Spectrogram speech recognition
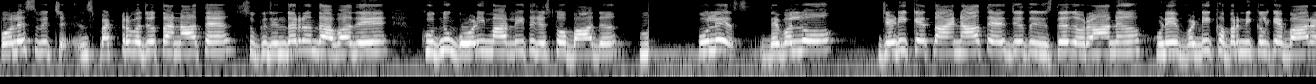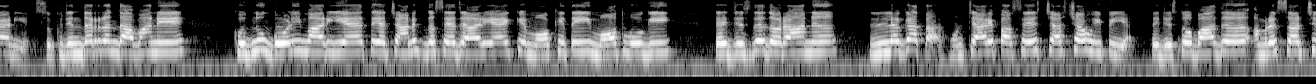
ਪੁਲਿਸ ਵਿੱਚ ਇੰਸਪੈਕਟਰ ਵਜੋਂ ਤਾਇਨਾਤ ਹੈ। ਸੁਖਜਿੰਦਰ ਰੰਧਾਵਾ ਦੇ ਖੁਦ ਨੂੰ ਗੋਲੀ ਮਾਰ ਲਈ ਤੇ ਜਿਸ ਤੋਂ ਬਾਅਦ ਪੁਲਿਸ ਦੇ ਵੱਲੋਂ ਜਿਹੜੀ ਕਿ ਤਾਇਨਾਤ ਹੈ, ਜਿਸ ਇਸ ਦੇ ਦੌਰਾਨ ਹੁਣੇ ਵੱਡੀ ਖਬਰ ਨਿਕਲ ਕੇ ਬਾਹਰ ਆ ਰਹੀ ਹੈ। ਸੁਖਜਿੰਦਰ ਰੰਧਾਵਾ ਨੇ ਖੁਦ ਨੂੰ ਗੋਲੀ ਮਾਰੀ ਹੈ ਤੇ ਅਚਾਨਕ ਦੱਸਿਆ ਜਾ ਰਿਹਾ ਹੈ ਕਿ ਮੌਕੇ ਤੇ ਹੀ ਮੌਤ ਹੋ ਗਈ ਤੇ ਜਿਸ ਦੇ ਦੌਰਾਨ ਲਗਾਤਾਰ ਹੁਣ ਚਾਰੇ ਪਾਸੇ ਚਰਚਾ ਹੋਈ ਪਈ ਹੈ ਤੇ ਜਿਸ ਤੋਂ ਬਾਅਦ ਅੰਮ੍ਰਿਤਸਰ 'ਚ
